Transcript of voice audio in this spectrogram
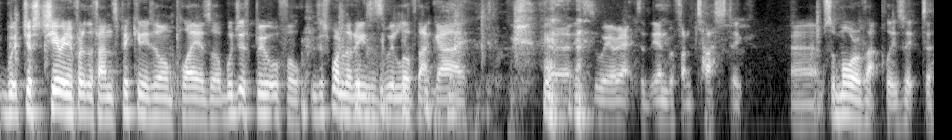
we're just cheering in front of the fans, picking his own players up. We're just beautiful. It's just one of the reasons we love that guy. Uh, it's the way he reacted at the end. Were fantastic. Um, so more of that, please, Victor.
